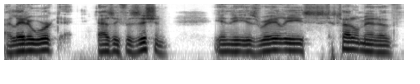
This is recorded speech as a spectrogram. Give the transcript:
I later worked as a physician in the Israeli settlement of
